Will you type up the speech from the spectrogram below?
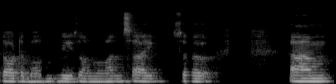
shorter boundaries on one side. So um,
